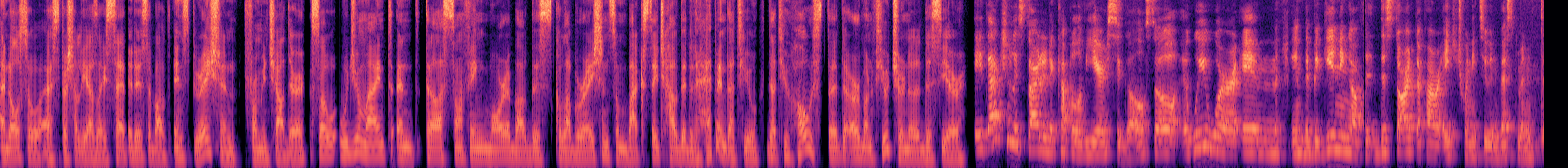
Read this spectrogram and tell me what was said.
and also especially as i said it is about inspiration from each other. So would you mind and tell us something more about this collaboration some backstage? How did it happen that you that you host the, the urban future uh, this year? It actually started a couple of years ago. So uh, we were in in the beginning of the, the start of our h22 investment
